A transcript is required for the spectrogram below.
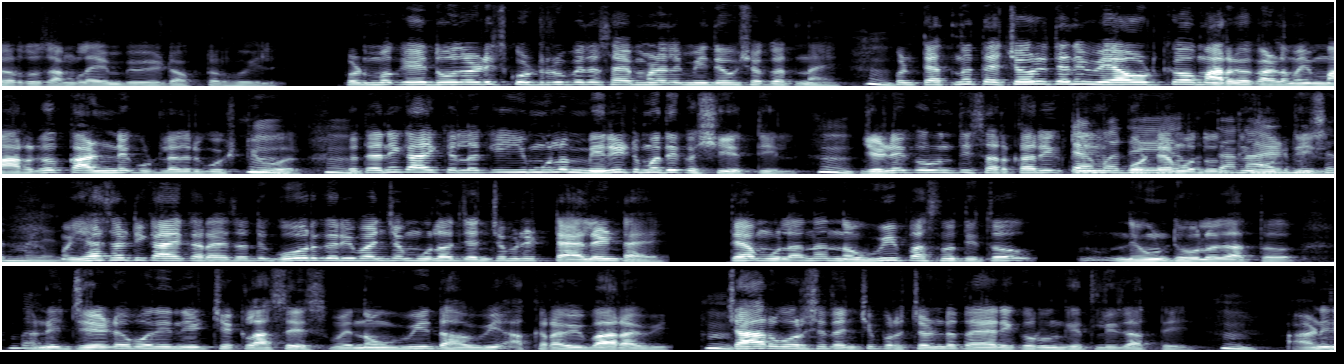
तर तो चांगला M B B S doctor होईल. पण मग हे दोन अडीच कोटी रुपये तर साहेब म्हणाले मी देऊ शकत नाही. पण त्यातनं त्याच्यावर त्यांनी वे आउट किंवा मार्ग काढला. म्हणजे मार्ग काढणे कुठल्या तरी गोष्टीवर. तर त्यांनी काय केलं की ही मुलं मेरिटमध्ये कशी येतील. जेणेकरून ती सरकारी कोट्यामधून ती होतील. मग ह्यासाठी काय करायचं? ते गोरगरिबांच्या मुलं ज्यांच्यामध्ये टॅलेंट आहे त्या मुलांना नववीपासून तिथं नेऊन ठेवलं जातं. आणि जे डबल ई नीटचे क्लासेस म्हणजे नववी दहावी अकरावी बारावी. चार वर्ष त्यांची प्रचंड तयारी करून घेतली जाते. आणि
